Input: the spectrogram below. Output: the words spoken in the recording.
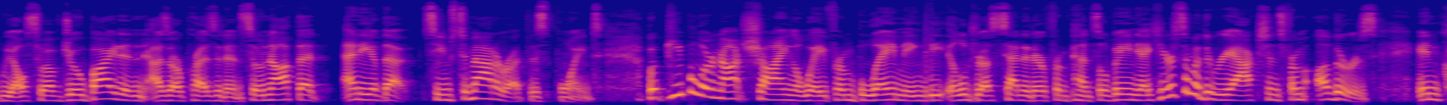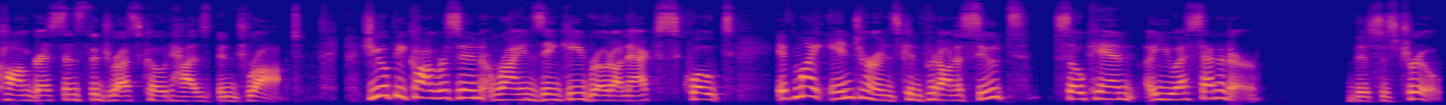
We also have Joe Biden as our president, so not that any of that seems to matter at this point. But people are not shying away from blaming the ill dressed senator from Pennsylvania. Here's some of the reactions from others in Congress since the dress code has been dropped. GOP Congressman Ryan Zinke wrote on X, quote, If my interns can put on a suit, so can a U.S. senator. This is true.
